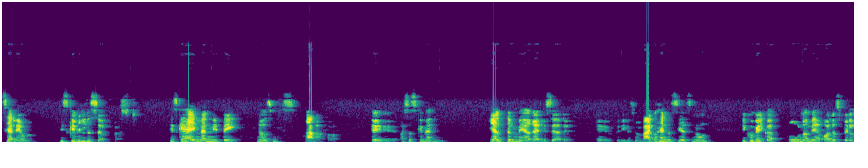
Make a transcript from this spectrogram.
til at lave noget. De skal ville det selv først. De skal have en eller anden idé, noget som de brænder for. Øh, og så skal man hjælpe dem med at realisere det. Øh, fordi hvis man bare går hen og siger til nogen, vi kunne vildt godt bruge noget mere rollespil,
